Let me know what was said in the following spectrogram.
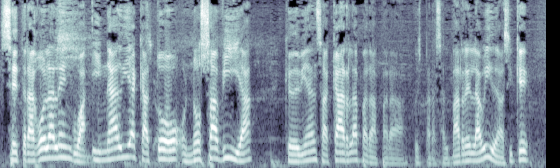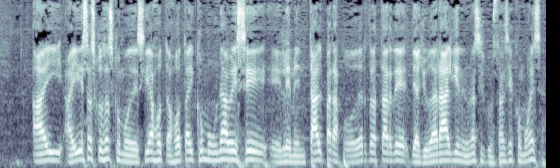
se tragó la lengua y nadie acató o no sabía que debían sacarla para, para, pues, para salvarle la vida. Así que hay, hay esas cosas, como decía JJ, hay como un ABC elemental para poder tratar de, de ayudar a alguien en una circunstancia como esa.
